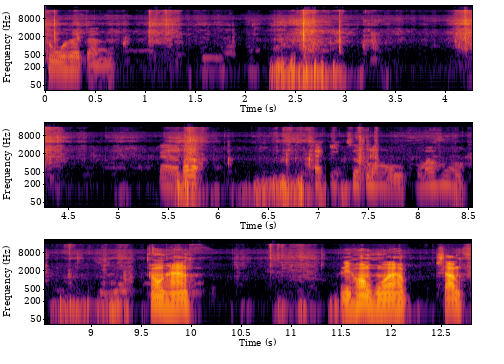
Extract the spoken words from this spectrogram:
สู้เท่าจังนะเออเพราะเราหักอีกสุดหนึงเหมือนมาห้องห้องหาง อันนี้ห้องหัวครับสร้างโฟ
